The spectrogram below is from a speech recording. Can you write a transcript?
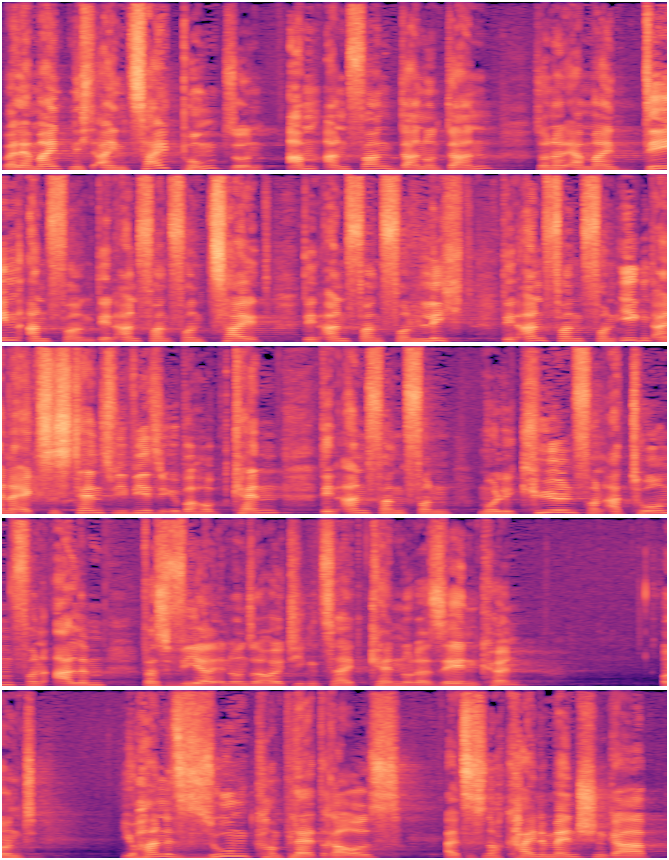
weil er meint nicht einen Zeitpunkt, so am Anfang, dann und dann, sondern er meint den Anfang, den Anfang von Zeit, den Anfang von Licht, den Anfang von irgendeiner Existenz, wie wir sie überhaupt kennen, den Anfang von Molekülen, von Atomen, von allem, was wir in unserer heutigen Zeit kennen oder sehen können. Und Johannes zoomt komplett raus, als es noch keine Menschen gab.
